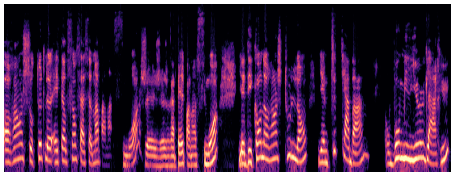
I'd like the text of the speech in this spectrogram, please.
orange sur toute l'interdiction de stationnement pendant six mois. Je, je, rappelle pendant six mois. Il y a des cônes oranges tout le long. Il y a une petite cabane au beau milieu de la rue.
